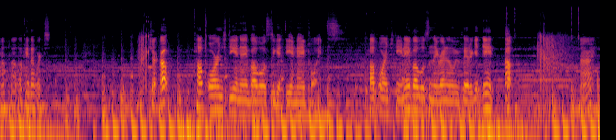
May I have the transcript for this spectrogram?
Oh, okay, that works. Sure. Oh! Pop orange DNA bubbles to get DNA points. Pop orange DNA bubbles and they randomly play to get DNA. Oh! Alright.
